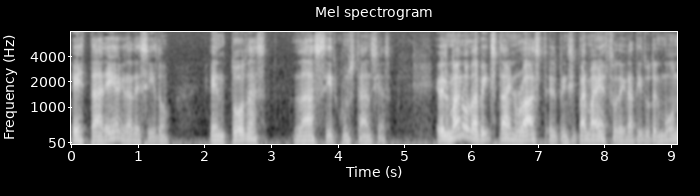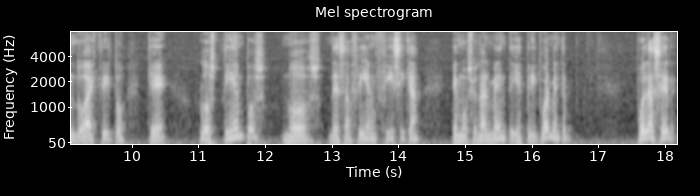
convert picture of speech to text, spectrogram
estaré agradecido en todas las circunstancias. El hermano David Stein Rust, el principal maestro de gratitud del mundo, ha escrito que los tiempos nos desafían física, emocionalmente y espiritualmente. Puede hacer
